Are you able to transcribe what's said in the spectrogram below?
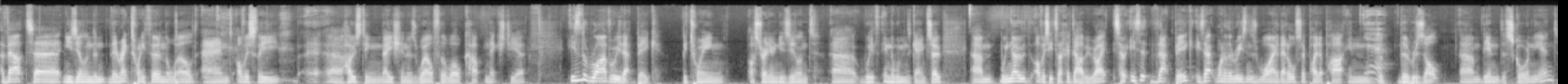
about uh, New Zealand, and they're ranked 23rd in the world, and obviously uh, uh, hosting nation as well for the World Cup next year. Is the rivalry that big between Australia and New Zealand uh, with in the women's game? So um, we know obviously it's like a derby, right? So is it that big? Is that one of the reasons why that also played a part in Yeah. the, the result, um, the end, the score in the end?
